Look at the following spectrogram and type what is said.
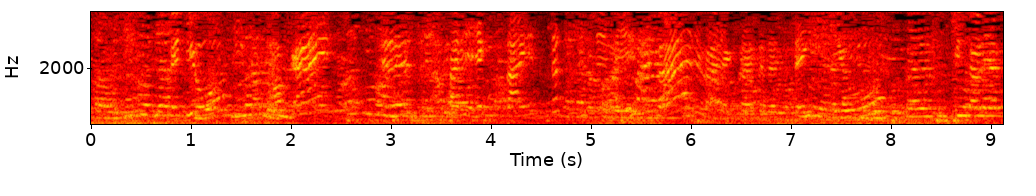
Tahun 15 video, okay? Yes, very excited di sini. Very very excited thank you. Bisa lihat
